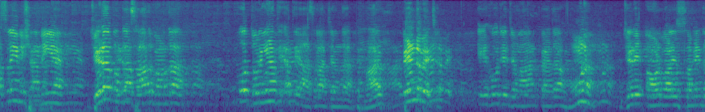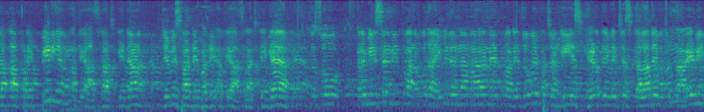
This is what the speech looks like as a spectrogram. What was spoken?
ਅਸਲੀ ਨਿਸ਼ਾਨੀ ਹੈ। ਜਿਹੜਾ ਬੰਦਾ ਸਾਧ ਬਣਦਾ, ਉਹ ਦੁਨੀਆ ਤੇ ਇਤਿਹਾਸ ਰਚ ਜਾਂਦਾ। ਹਰ ਪਿੰਡ ਵਿੱਚ ਇਹੋ ਜਿਹੇ ਜਵਾਨ ਪੈਦਾ ਹੋਣ ਜਿਹੜੇ ਆਉਣ ਵਾਲੇ ਸਮੇਂ ਦਾ ਆਪਣੇ ਪੀੜ੍ਹੀਆਂ ਨੂੰ ਇਤਿਹਾਸ ਰਚ ਕੇ ਜਾਣ, ਜਿਵੇਂ ਸਾਡੇ ਵੱਡੇ ਇਤਿਹਾਸ ਰਚ ਕੇ ਗਏ ਤੇ ਸੋ ਰਮੀਰ ਸਿੰਘ ਜੀ, ਤੁਹਾਨੂੰ ਵਧਾਈ ਵੀ ਦਿੰਦਾ ਮਹਾਰਾਜ ਨੇ, ਤੁਹਾਡੇ ਦੋਵੇਂ ਪਚੰਗੀ ਇਸ ਖੇਡ ਦੇ ਵਿੱਚ, ਇਸ ਕਲਾ ਦੇ ਵਿੱਚ ਉਤਾਰੇ ਨੇ।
